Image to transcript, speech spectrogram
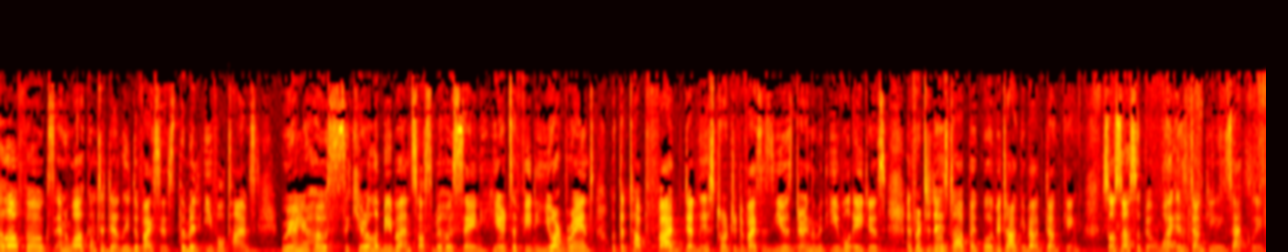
Hello, folks, and welcome to Deadly Devices, the medieval times. We're your hosts, Sakira Labiba and Salsabil Hossein, here to feed your brains with the top five deadliest torture devices used during the medieval ages. And for today's topic, we'll be talking about dunking. So, Salsabil, what is dunking exactly?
